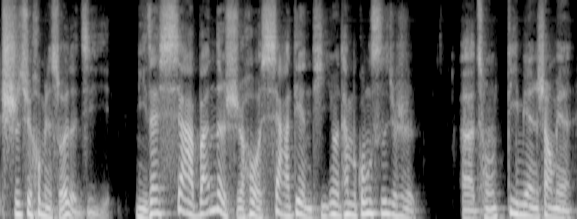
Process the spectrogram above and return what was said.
失去后面所有的记忆。你在下班的时候下电梯，因为他们公司就是，呃，从地面上面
